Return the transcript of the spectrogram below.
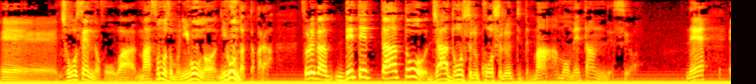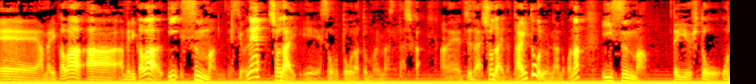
えー、朝鮮の方は、まあそもそも日本が、日本だったから、それが出てった後、じゃあどうする、こうするって言って、まあ揉めたんですよ。ね、えー、アメリカは、あアメリカは、イ・スンマンですよね。初代、えー、総統だと思います、確か。えー、初代の大統領になるのかな？イ・スンマン。っていう人を追っ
